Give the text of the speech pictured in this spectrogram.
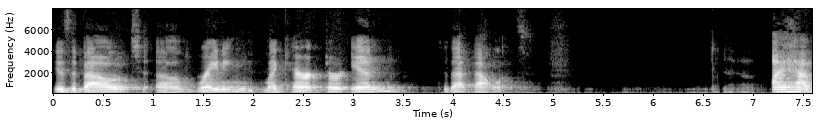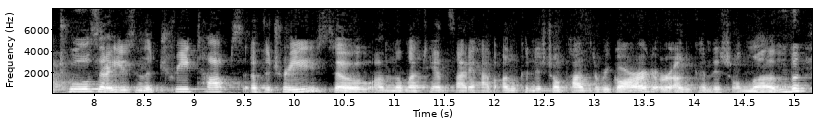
is about um, reining my character in to that balance. I have tools that I use in the treetops of the tree. So on the left hand side, I have unconditional positive regard or unconditional love.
